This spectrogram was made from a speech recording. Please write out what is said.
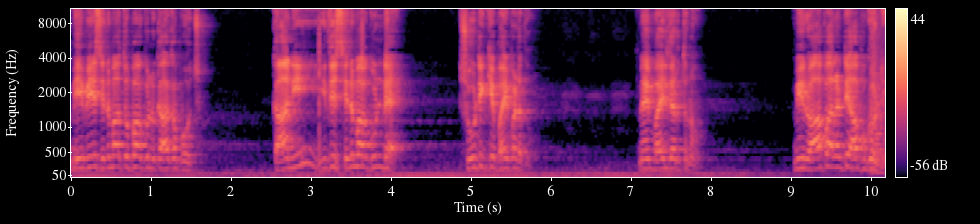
మీవి సినిమా తుపాకులు కాకపోవచ్చు. కానీ ఇది సినిమా గుండె. షూటింగ్కి భయపడదు. మేము బయలుదేరుతున్నాం. మీరు ఆపాలంటే ఆపుకోండి.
